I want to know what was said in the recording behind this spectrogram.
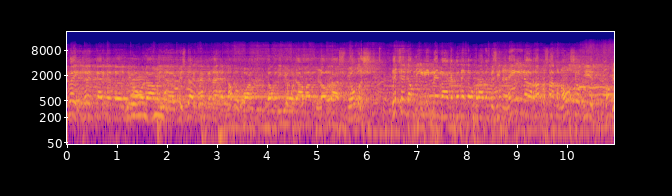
2. Even kijken, uh, de jonge dame uh, Miss Dijk, en 1 dan die jonge dame Laura Smulders. Dit zijn dan die elite waar ik het net over had. We zien een hele rappe staat een holshot hier. Van de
